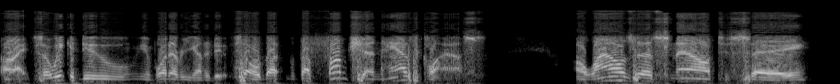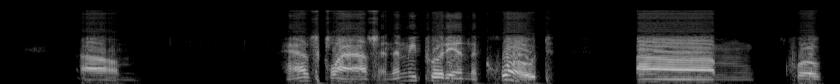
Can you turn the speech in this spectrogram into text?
All right, so we could do you know, whatever you're going to do. So the, the function has class allows us now to say um, has class, and then we put in the quote, um, quote,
